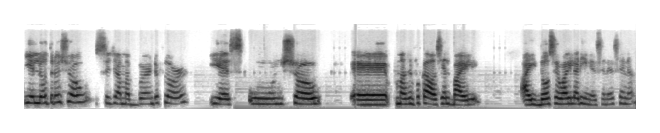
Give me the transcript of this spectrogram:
y el otro show se llama Burn the Floor y es un show eh, más enfocado hacia el baile. Hay 12 bailarines en escena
